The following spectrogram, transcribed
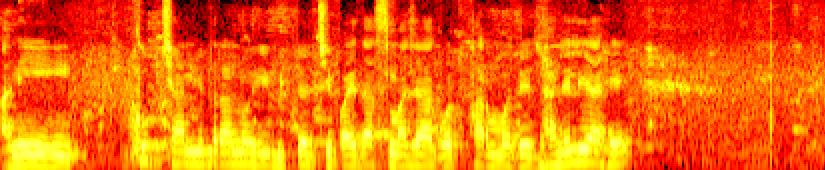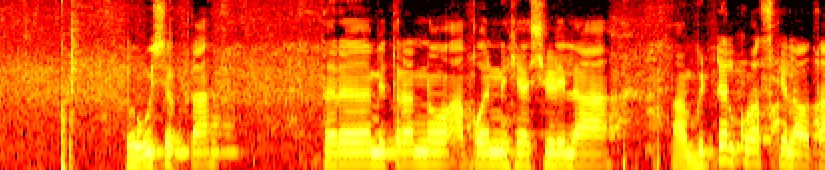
आणि खूप छान मित्रांनो ही बिट्टलची पैदास माझ्या गोट फार्ममध्ये झालेली आहे. बघू शकता. तर मित्रांनो आपण ह्या शेळीला बिट्टल क्रॉस केला होता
